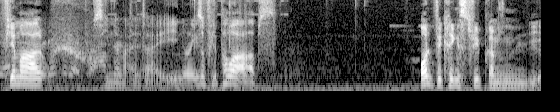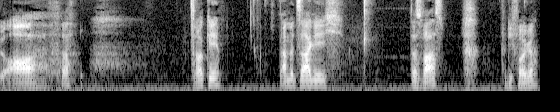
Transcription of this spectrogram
Viermal... Sinan, Alter, ey. Nur nicht so viele Power-Ups. Und wir kriegen Streetbremsen. Ja. Okay. Damit sage ich... Das war's. Für die Folge.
